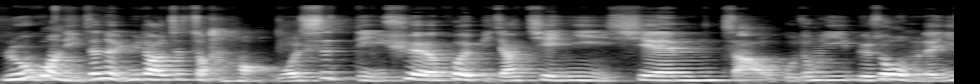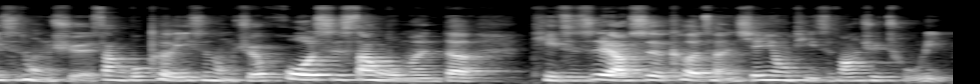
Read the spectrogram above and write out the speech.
如果你真的遇到这种吼，我是的确会比较建议先找古中医，比如说我们的医师同学上过课，医师同学，或是上我们的体质治疗师的课程，先用体质方去处理。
